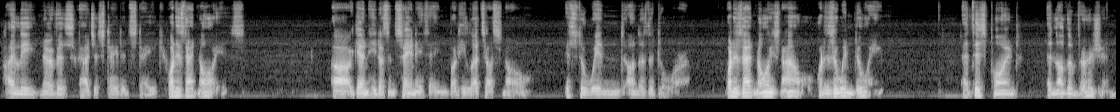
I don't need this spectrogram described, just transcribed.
highly nervous, agitated state. What is that noise? Uh, again, he doesn't say anything, but he lets us know it's the wind under the door. What is that noise now? What is the wind doing? At this point, another version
